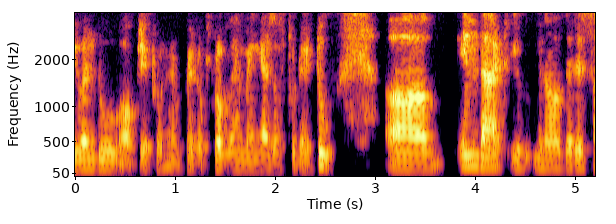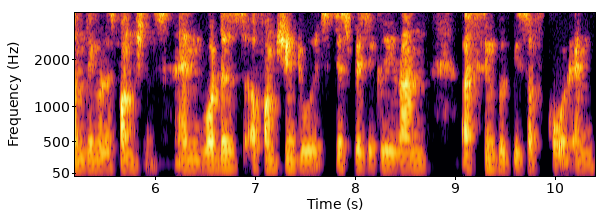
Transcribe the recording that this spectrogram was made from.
even do object oriented programming as of today too. Uh, in that you, you know there is something called as functions. And what does a function do? It's just basically run a simple piece of code and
